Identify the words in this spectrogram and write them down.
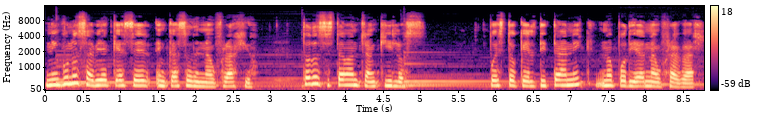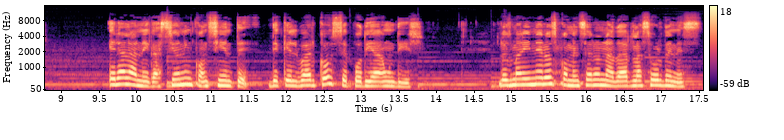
Ninguno sabía qué hacer en caso de naufragio. Todos estaban tranquilos, puesto que el Titanic no podía naufragar. Era la negación inconsciente de que el barco se podía hundir. Los marineros comenzaron a dar las órdenes,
